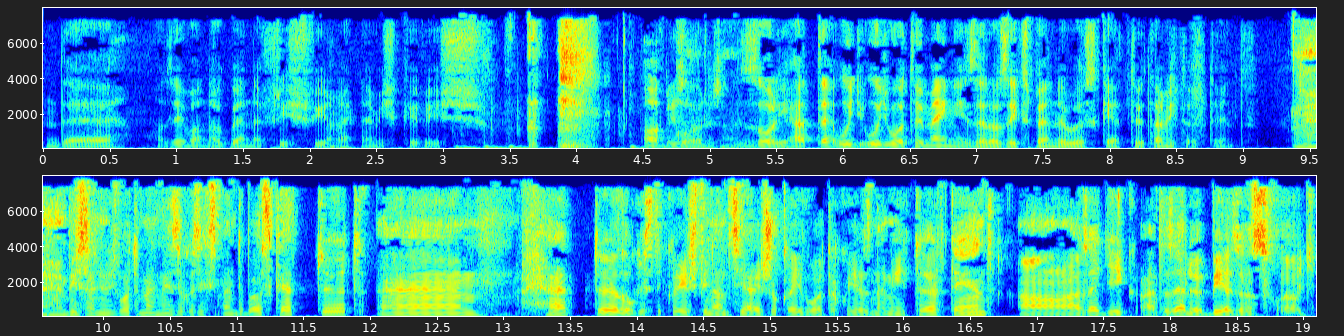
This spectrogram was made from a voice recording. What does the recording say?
de azért vannak benne friss filmek, nem is kevés. Akkor, bizony, bizony. Zoli, hát te úgy, úgy volt, hogy megnézel az Expendables 2-t, hát mi történt? Bizony úgy volt, hogy megnézzük az Expendables 2-t. Hát logisztikai és financiális okai voltak, hogy ez nem így történt. Az egyik, hát az előbbi az az, hogy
